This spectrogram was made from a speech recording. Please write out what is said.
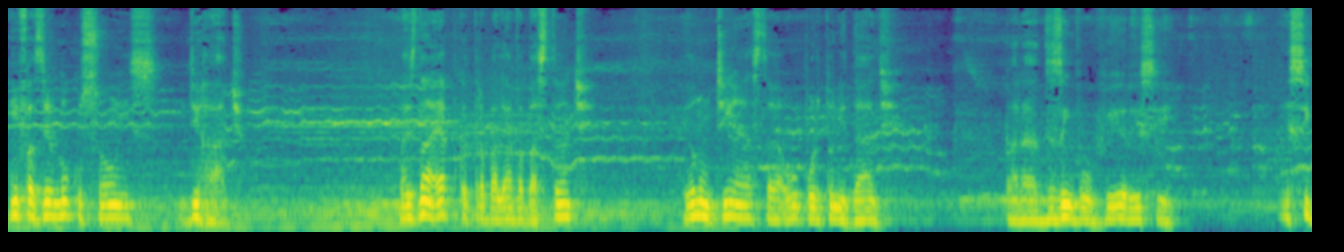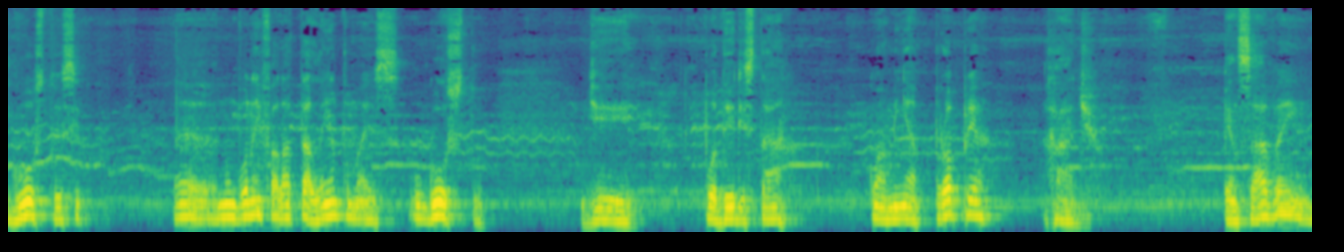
em fazer locuções de rádio. Mas na época trabalhava bastante, eu não tinha essa oportunidade para desenvolver esse, esse gosto, esse é, não vou nem falar talento, mas o gosto de poder estar com a minha própria rádio. Pensava em,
